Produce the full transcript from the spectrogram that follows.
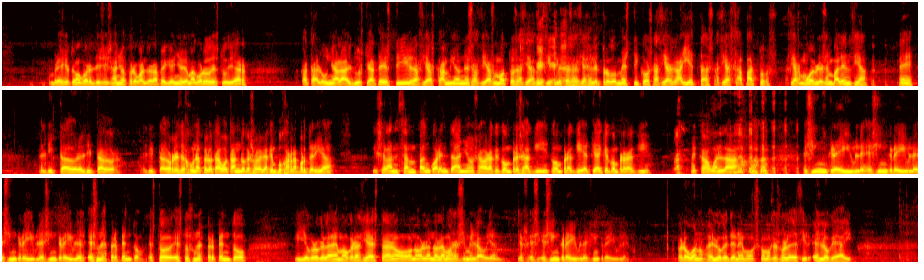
Hombre, yo tengo 46 años, pero cuando era pequeño yo me acuerdo de estudiar. Cataluña, la industria textil, hacías camiones, hacías motos, hacías bicicletas, hacías electrodomésticos, hacías galletas, hacías zapatos, hacías muebles en Valencia. ¿eh? El dictador, el dictador. El dictador les dejó una pelota votando que solo había que empujar la portería. Y se lanzan pan 40 años. Ahora que compres aquí, compra aquí. ¿Qué hay que comprar aquí? Me cago en la... es increíble, es increíble, es increíble, es increíble. Es un esperpento. Esto, esto es un esperpento y yo creo que la democracia esta no, no, la- no la hemos asimilado bien. Es, es- es increíble, es increíble. Pero bueno, es lo que tenemos. Como se suele decir, es lo que hay.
